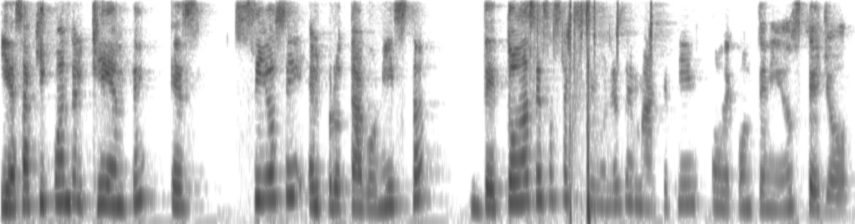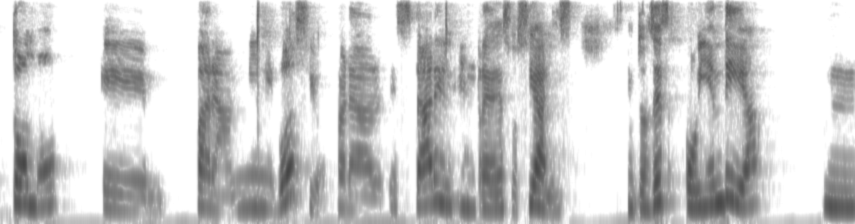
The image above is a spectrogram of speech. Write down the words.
Y es aquí cuando el cliente es sí o sí el protagonista de todas esas acciones de marketing o de contenidos que yo tomo eh, para mi negocio, para estar en, redes sociales. Entonces, hoy en día, mm,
